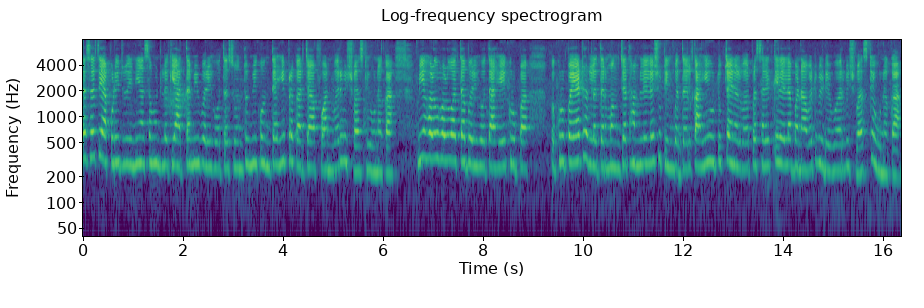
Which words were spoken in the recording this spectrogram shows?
तसंच यापुढे जुईनी असं म्हटलं की आता मी बरी होत असून तुम्ही कोणत्याही प्रकारच्या अफवांवर विश्वास ठेवू नका. मी हळूहळू आता बरी होत आहे. कृपा कृपया ठरलं तर मगच्या थांबलेल्या शूटिंगबद्दल काही यूट्यूब चॅनलवर प्रसारित केलेल्या बनावट व्हिडिओवर विश्वास ठेवू नका.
